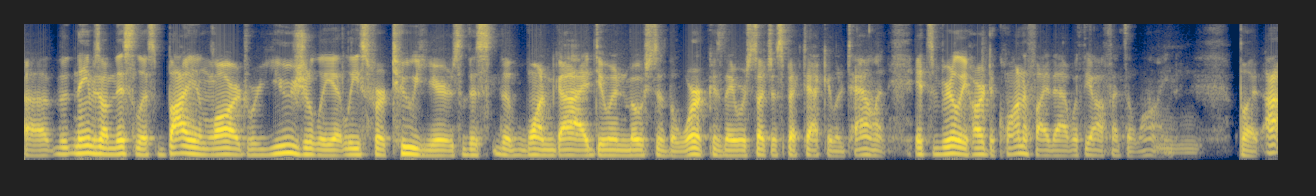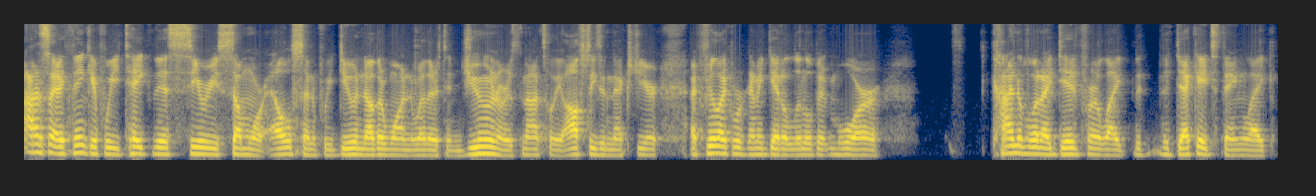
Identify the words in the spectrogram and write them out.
uh, the names on this list, by and large, were usually at least for two years this the one guy doing most of the work because they were such a spectacular talent. It's really hard to quantify that with the offensive line. But honestly, I think if we take this series somewhere else, and if we do another one, whether it's in June or it's not till the offseason next year, I feel like we're going to get a little bit more kind of what I did for like the, the decades thing, like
